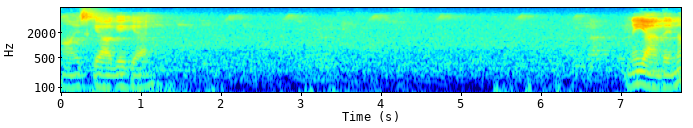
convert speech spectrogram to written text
हाँ इसके आगे क्या है? नहीं याद है ना?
